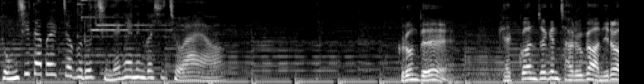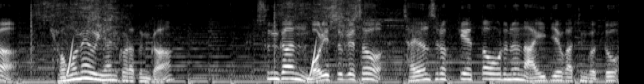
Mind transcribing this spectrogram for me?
동시다발적으로 진행하는 것이 좋아요. 그런데 객관적인 자료가 아니라 경험에 의한 거라든가 순간 머릿속에서 자연스럽게 떠오르는 아이디어 같은 것도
